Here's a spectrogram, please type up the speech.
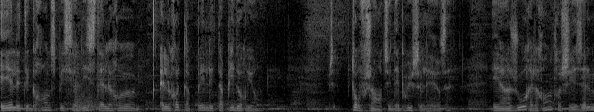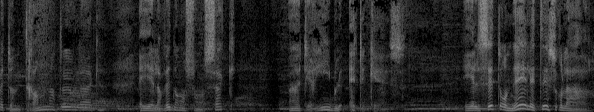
et elle était grande spécialiste, elle, retapait les tapis d'Orient. Tof gens, c'est des Bruxellaires. Hein. Et un jour, elle rentre chez elle met un tram natuurlijk. Et elle avait dans son sac un terrible étiquette. Et elle s'étonnait, elle était sur la.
